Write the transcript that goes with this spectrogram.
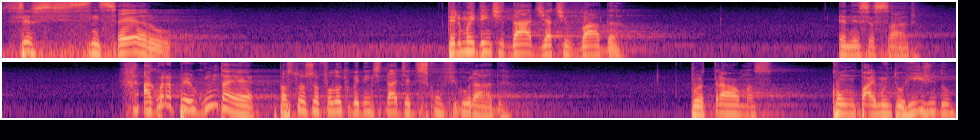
ser sincero, ter uma identidade ativada, é necessário. Agora a pergunta é: Pastor, o senhor falou que uma identidade é desconfigurada por traumas, com um pai muito rígido,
